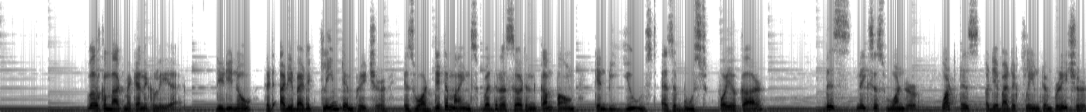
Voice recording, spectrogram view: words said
Welcome back Mechanical Eye. Did you know that adiabatic flame temperature is what determines whether a certain compound can be used as a boost for your car? This makes us wonder, what is adiabatic flame temperature?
